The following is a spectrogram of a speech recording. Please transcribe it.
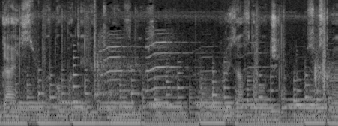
guys, welcome back again to my videos. Please after watching, subscribe,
